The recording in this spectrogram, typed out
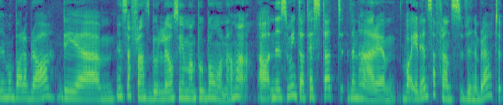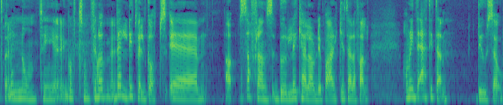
vi mår bara bra. Det, ehm, En saffransbulle och så är man på banan va? ja, ni som inte har testat den här, ehm, vad är det en saffranswienerbröd typ eller? Någonting gott som Det är fan. något väldigt, väldigt gott. Eh, ja, saffransbulle kallar de det på arket i alla fall. Har ni inte ätit den? Do so.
